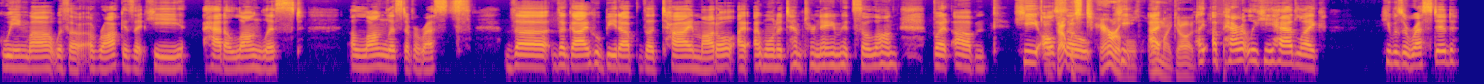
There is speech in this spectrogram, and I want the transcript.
Guiying Ma with a, a rock is that he had a long list, a long list of arrests. The the guy who beat up the Thai model, I, I won't attempt her name; it's so long. But um, he also oh, that was terrible. He, oh I, my god! I, apparently, he had like he was arrested,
